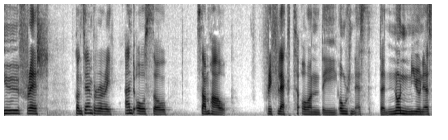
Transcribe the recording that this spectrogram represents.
new, fresh, contemporary, and also somehow reflect on the oldness, the non newness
